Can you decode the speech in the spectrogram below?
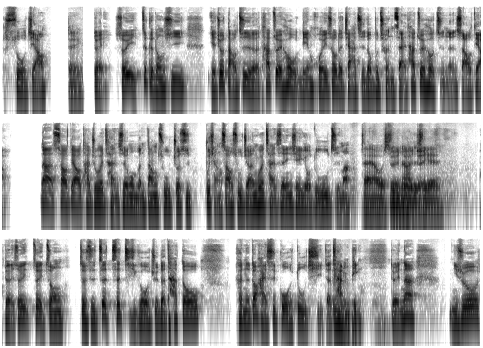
塑胶。对对，所以这个东西也就导致了它最后连回收的价值都不存在，它最后只能烧掉。那烧掉它就会产生我们当初就是不想烧塑胶，因为会产生一些有毒物质嘛。对啊，我是那这些。对，所以最终就是这这几个，我觉得它都可能都还是过渡期的产品。嗯、对，那。你说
